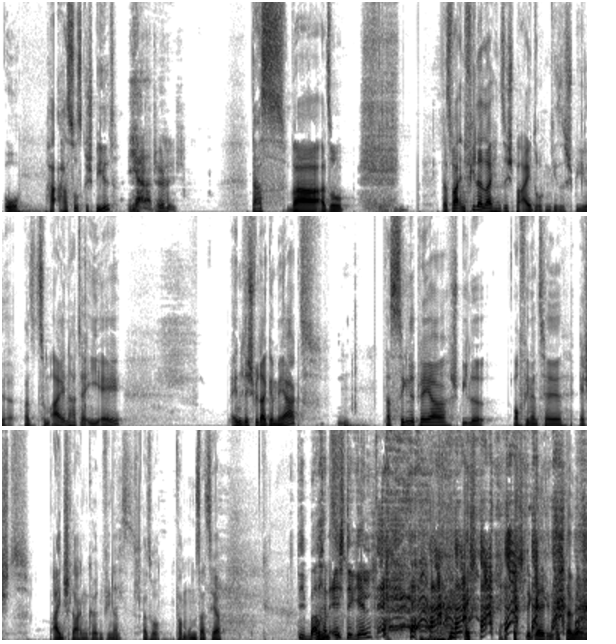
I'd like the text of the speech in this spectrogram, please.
Oh, ha hast du es gespielt? Ja, natürlich das war also, das war in vielerlei Hinsicht beeindruckend, dieses Spiel. Also zum einen hat der EA endlich wieder gemerkt, dass Singleplayer-Spiele auch finanziell echt einschlagen können, finanz also vom Umsatz her. Die machen Und echte Geld. echt, echte Geld in echter Welt.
